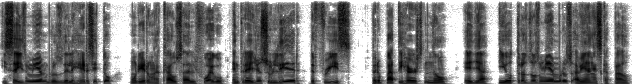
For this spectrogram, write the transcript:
y seis miembros del ejército murieron a causa del fuego, entre ellos su líder, The Freeze, pero Patty Hearst no. Ella y otros dos miembros habían escapado.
